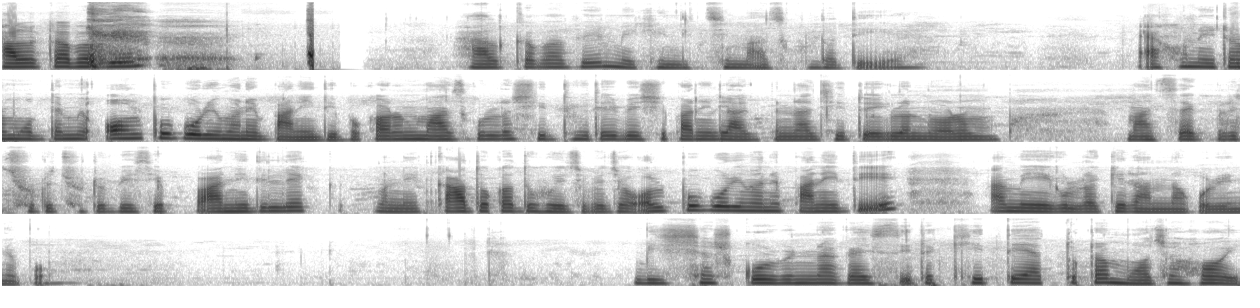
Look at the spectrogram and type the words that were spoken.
হালকাভাবে হালকাভাবে মেখে নিচ্ছি মাছগুলো দিয়ে। এখন এটার মধ্যে আমি অল্প পরিমাণে পানি দিব, কারণ মাছগুলো সিদ্ধ হতে বেশি পানি লাগবে না, যেহেতু এগুলো নরম মাছ, একবারে ছোট ছোট বেশি পানি দিলে মানে কাদো কাদো হয়ে যাবে। যে অল্প পরিমাণে পানি দিয়ে আমি এগুলোকে রান্না করে নেব। বিশ্বাস করবেন না গাইস এটা খেতে এতটা মজা হয়।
